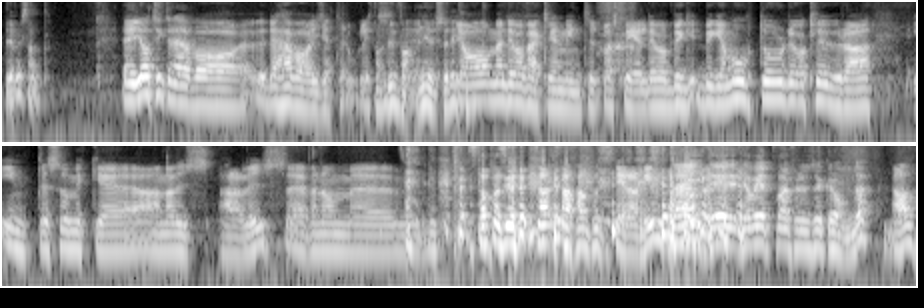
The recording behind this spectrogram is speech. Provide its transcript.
det är väl sant. Eh, Jag tyckte det här var, det här var jätteroligt. Ja, du vann ju, så det är Ja, men det var verkligen min typ av spel. Det var bygg, bygga motor, det var klura. Inte så mycket analysparalys, även om eh, Staffan protesterar vilt. Nej, det, jag vet varför du tycker om det. Ja,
